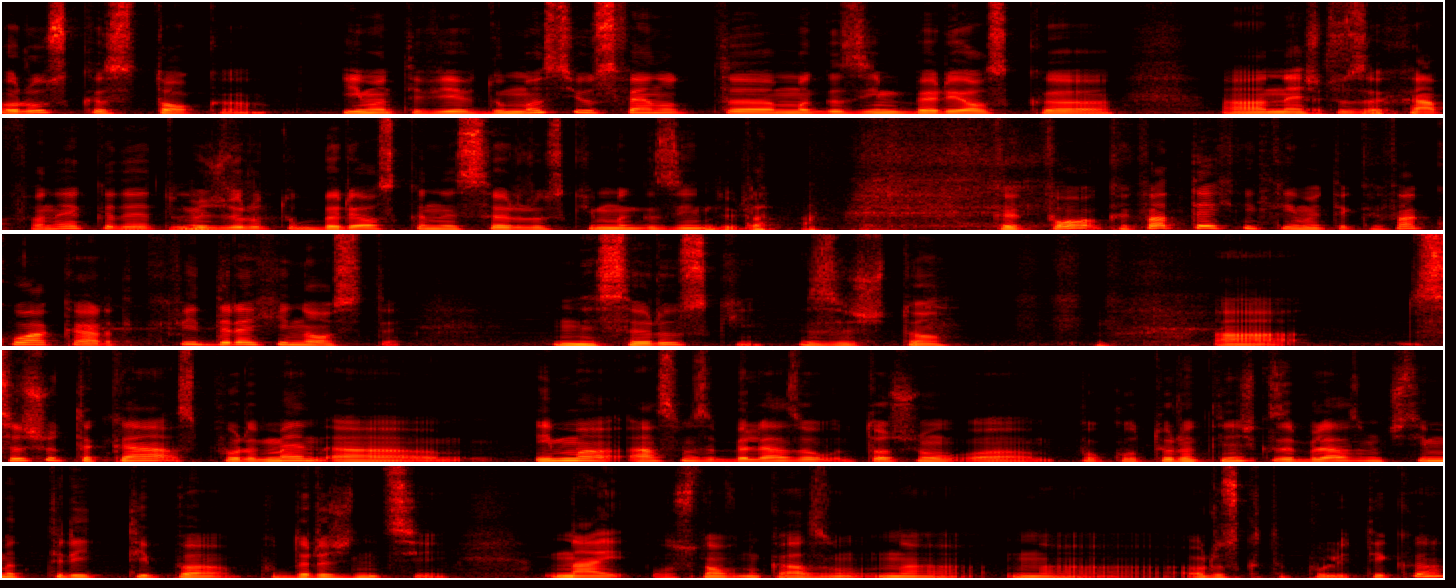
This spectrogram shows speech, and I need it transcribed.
руска стока имате вие в дома си, освен от а, магазин Березка, а, нещо за хапване, където между другото Березка не са руски магазин дори. Какво, каква техника имате? Каква кола карате? Какви дрехи носите? Не са руски. Защо? А, също така, според мен, а, има, аз съм забелязал, точно а, по културната книжка, забелязвам, че има три типа поддръжници, най-основно казано, на, на руската политика.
